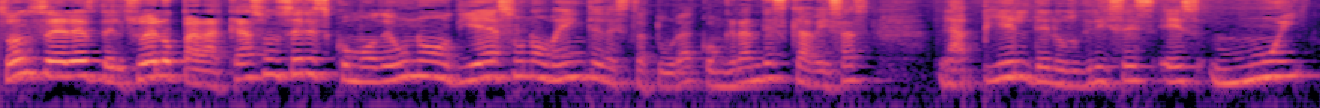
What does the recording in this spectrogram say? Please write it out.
Son seres del suelo para acá, son seres como de 1,10, 1,20 de estatura, con grandes cabezas. La piel de los grises es muy,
